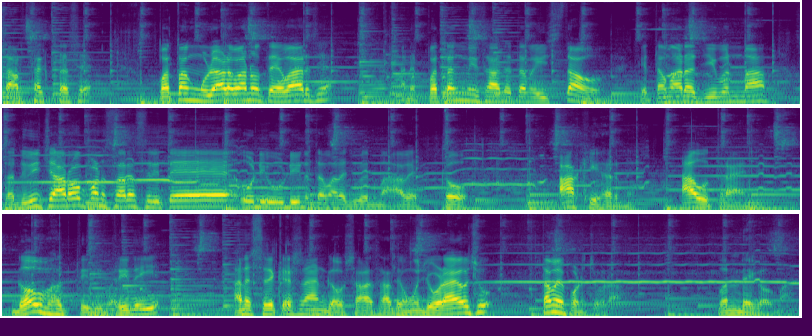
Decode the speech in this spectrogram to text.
સાર્થક થશે. પતંગ ઉડાડવાનો તહેવાર છે અને પતંગની સાથે તમે ઈચ્છતા હો કે તમારા જીવનમાં સદવિચારો પણ સરસ રીતે ઉડી ઉડીને તમારા જીવનમાં આવે તો આખી હરને આ ઉત્તરાયણને ગૌ ભક્તિથી ભરી દઈએ. અને શ્રી કૃષ્ણાયણ ગૌશાળા સાથે હું જોડાયો છું. તમે પણ જોડાઓ. વંદે ગૌ માતા.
